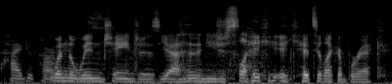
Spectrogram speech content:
hydrocarbons. When the wind changes, yeah, and then you just like it hits you like a brick.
